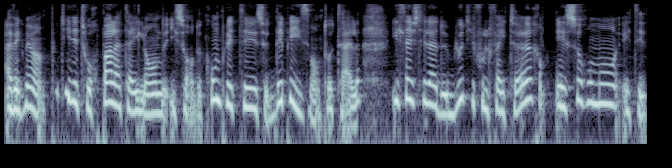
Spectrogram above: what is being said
avec même un petit détour par la Thaïlande, histoire de compléter ce dépaysement total. Il s'agissait là de Beautiful Fighter, et ce roman était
